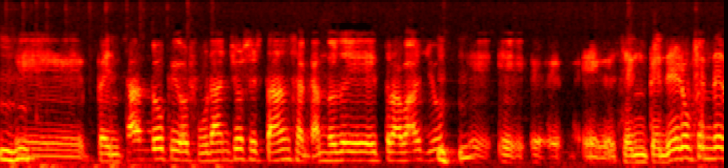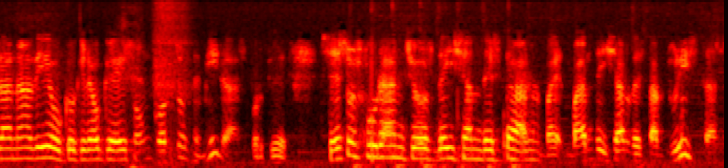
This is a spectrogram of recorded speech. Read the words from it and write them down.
uh -huh. eh, pensando que os furanchos están sacando de traballo uh -huh. eh, eh, eh, eh, eh sen querer ofender a nadie o que creo que son cortos de miras porque se esos furanchos deixan de estar van deixar de estar turistas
